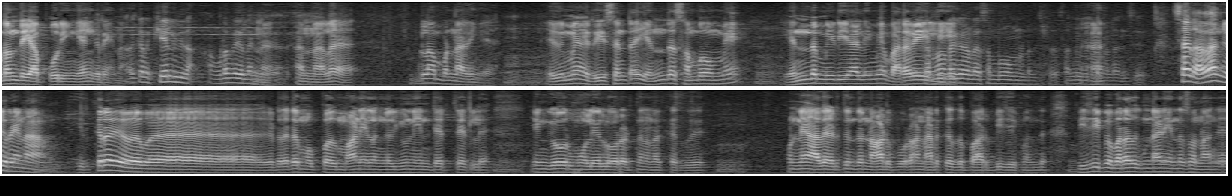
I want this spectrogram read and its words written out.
உடந்தையாக போகிறீங்கிறேன் நான். அதுக்கான கேள்வி தான் கிடையாது. அதனால் இப்படிலாம் பண்ணாதீங்க. எதுவுமே ரீசெண்டாக எந்த சம்பவமே எந்த மீடியாலையுமே வரவே இல்லை கர்நாடகாவில் சம்பவம் நடந்துச்சு சமீபத்தில் நடந்துச்சு. சார் அதான் சொல்கிறேன் நான். இருக்கிற கிட்டத்தட்ட முப்பது மாநிலங்கள் யூனியன் டெரிட்டரியில் எங்கேயோ ஒரு மூலையில் ஒரு இடத்துல நடக்கிறது. உடனே அதை எடுத்துட்டு நாடு பூரா நடக்கிறது பார் பிஜேபி வந்து. பிஜேபி வர்றதுக்கு முன்னாடி என்ன சொன்னாங்க?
